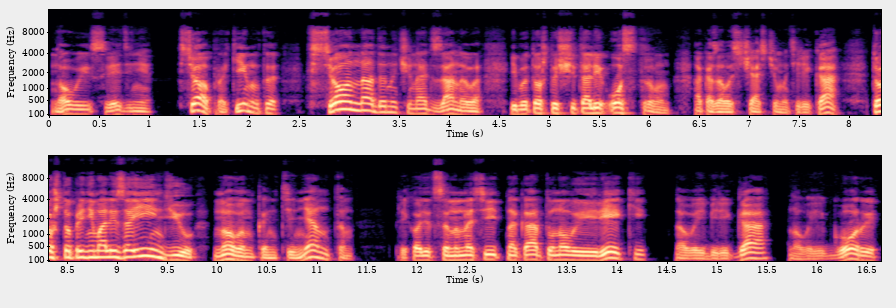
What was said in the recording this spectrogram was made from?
новые сведения. Все опрокинуто, все надо начинать заново, ибо то, что считали островом, оказалось частью материка, то, что принимали за Индию новым континентом, приходится наносить на карту новые реки, новые берега, новые горы.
